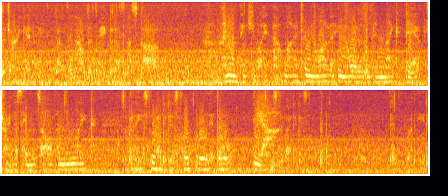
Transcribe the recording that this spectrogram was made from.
to try and get Dustin out this week, but that's messed up. I don't think he played that much. I mean, a lot of it, you know, what it would have been like of trying to save himself and then like but he still had to get soft on it though. Yeah. He still had to get soft on it. And with ED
